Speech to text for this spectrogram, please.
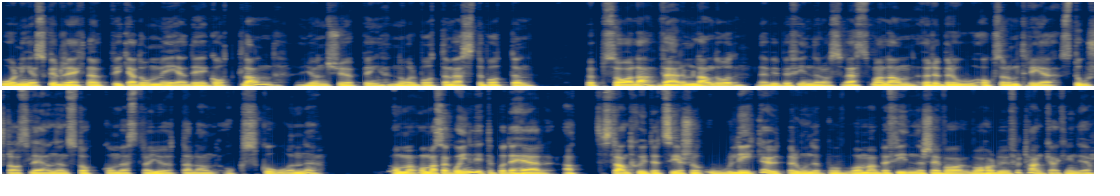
ordningen skulle räkna upp vilka de är. Det är Gotland, Jönköping, Norrbotten, Västerbotten, Uppsala, Värmland då, där vi befinner oss, Västmanland, Örebro, också de tre storstadslänen Stockholm, Västra Götaland och Skåne. Om man, om man ska gå in lite på det här att strandskyddet ser så olika ut beroende på var man befinner sig, vad, vad har du för tankar kring det?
